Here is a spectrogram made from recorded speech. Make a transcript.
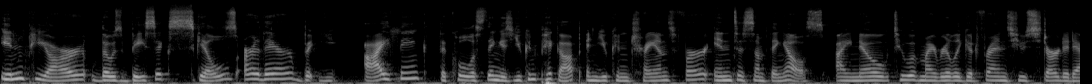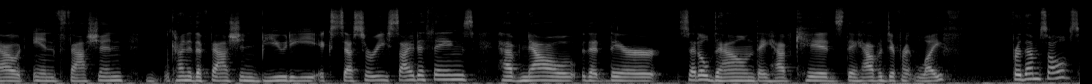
In PR, those basic skills are there, but I think the coolest thing is you can pick up and you can transfer into something else. I know two of my really good friends who started out in fashion, kind of the fashion beauty accessory side of things, have now that they're settled down, they have kids, they have a different life for themselves,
